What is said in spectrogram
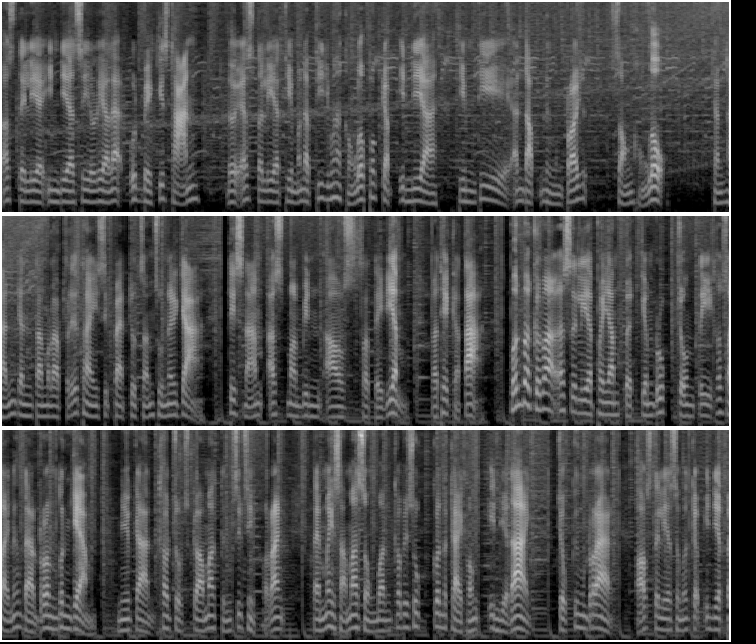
ออสเตรเลีย อินเดีย ซีเรีย และอุซเบกิสถาน โดยออสเตรเลียทีมอันดับที่ 25 ของโลกพบกับอินเดียทีมที่อันดับ 102 ของโลกแข่งขันกันตามเวลาประเทศไทย 18.30 นาฬิกาที่สนามอัสมาบินอัลสเตเดียม ประเทศกาตาร์ผลปรากฏว่าออสเตรเลียพยายามเปิดเกมรุกโจมตีเข้าใส่ตั้งแต่เริ่มต้นเกม มีโอกาสเข้าจบสกอร์มากถึง 14 ครั้ง แต่ไม่สามารถส่งบอลเข้าไปซุกก้นตะข่ายของอินเดียได้ จบครึ่งแรกออสเตรเลียเสมอกับอินเดียไป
